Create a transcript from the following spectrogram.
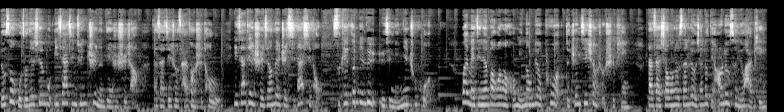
刘作虎昨天宣布一加进军智能电视市场，他在接受采访时透露，一加电视将内置其他系统，4K 分辨率预计明年出货。外媒今天曝光了红米 Note 6 Pro 的真机上手视频，搭载骁龙六三六加六点二六寸刘海屏，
